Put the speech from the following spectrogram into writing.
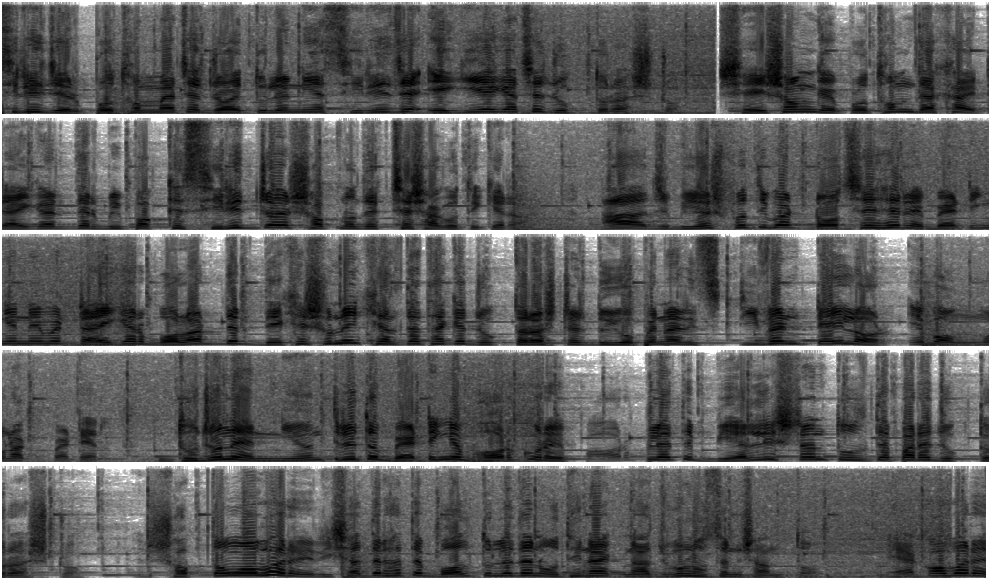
সিরিজের প্রথম ম্যাচে জয় তুলে নিয়ে সিরিজে এগিয়ে গেছে যুক্তরাষ্ট্র। সেই সঙ্গে প্রথম দেখায় টাইগারদের বিপক্ষে সিরিজ জয়ের স্বপ্ন দেখছে স্বাগতিকেরা। আজ বৃহস্পতিবার টসে হেরে ব্যাটিংয়ে নেমে টাইগার বলারদের দেখে শুনেই খেলতে থাকে যুক্তরাষ্ট্রের দুই ওপেনার স্টিভেন টেইলর এবং মোনাক প্যাটেল। দুজনের নিয়ন্ত্রিত ব্যাটিংয়ে ভর করে পাওয়ার প্লেতে বিয়াল্লিশ রান তুলতে পারে যুক্তরাষ্ট্র। সপ্তম ওভারে রিশাদের হাতে বল তুলে দেন অধিনায়ক নাজমুল হোসেন শান্ত। এক ওভারে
